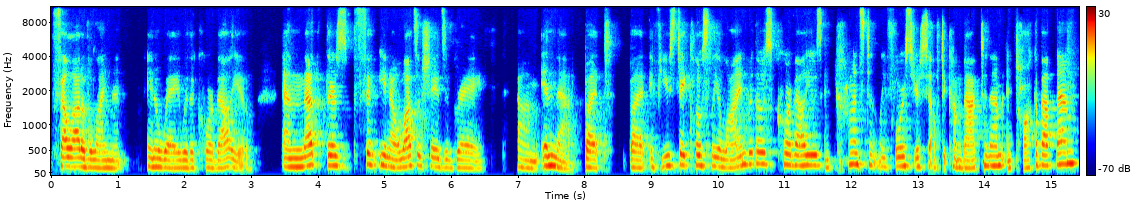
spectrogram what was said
fell out of alignment in a way with a core value. And that there's, you know, lots of shades of gray um, in that. But but if you stay closely aligned with those core values and constantly force yourself to come back to them and talk about them,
